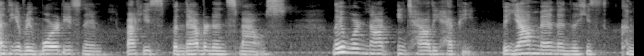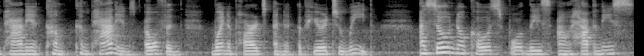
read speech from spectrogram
and he rewarded them by his benevolent smiles. They were not entirely happy. The young man and his companion com companions often went apart and appeared to weep. I saw no cause for this unhappiness,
